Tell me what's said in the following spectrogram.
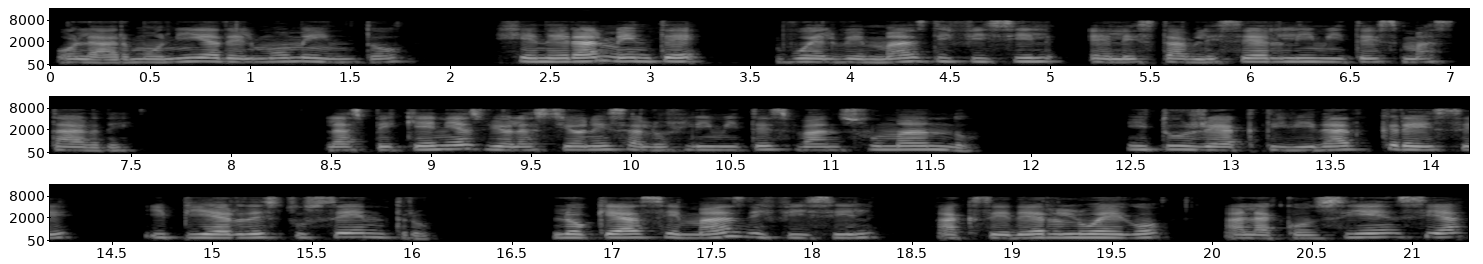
o la armonía del momento, generalmente vuelve más difícil el establecer límites más tarde. Las pequeñas violaciones a los límites van sumando y tu reactividad crece y pierdes tu centro, lo que hace más difícil acceder luego a la conciencia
